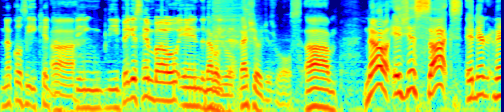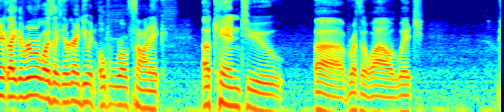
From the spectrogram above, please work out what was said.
Knuckles the Echidna Uh, being the biggest himbo in the Knuckles 25th. rule. That show just rolls. Um, No, it just sucks. And they're, they're like the rumor was like they're going to do an open world Sonic akin to uh, Breath of the Wild, which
